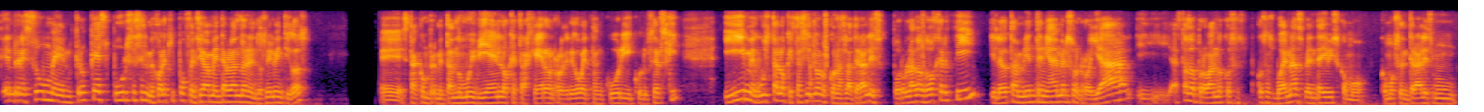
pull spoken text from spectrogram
en resumen, creo que Spurs es el mejor equipo ofensivamente hablando en el 2022. Eh, está complementando muy bien lo que trajeron Rodrigo Bentancur y Kulusevski. Y me gusta lo que está haciendo con las laterales. Por un lado Doherty y luego también tenía Emerson Royal y ha estado probando cosas, cosas buenas. Ben Davis como, como central es, un,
